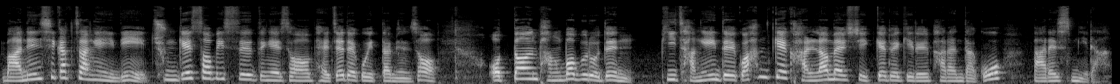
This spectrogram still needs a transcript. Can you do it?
많은 시각장애인이 중개 서비스 등에서 배제되고 있다면서 어떤 방법으로든 비장애인들과 함께 관람할 수 있게 되기를 바란다고 말했습니다.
